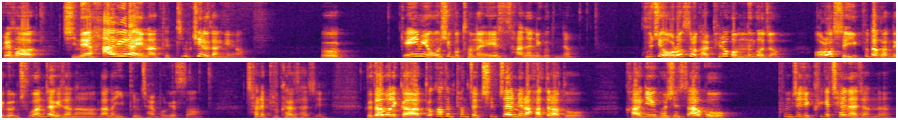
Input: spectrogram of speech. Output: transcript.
그래서 지네 하위 라인한테 팀킬을 당해요. 어, Gaming OC부터는 AS 4년이거든요? 굳이 AORUS를 갈 필요가 없는 거죠. AORUS 이쁘다 근데 그건 주관적이잖아. 나는 이쁜지 잘 모르겠어. 차라리 Vulcan 사지. 그러다 보니까 똑같은 평점 7점이라 하더라도 가격이 훨씬 싸고 품질이 크게 차이 나지 않는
